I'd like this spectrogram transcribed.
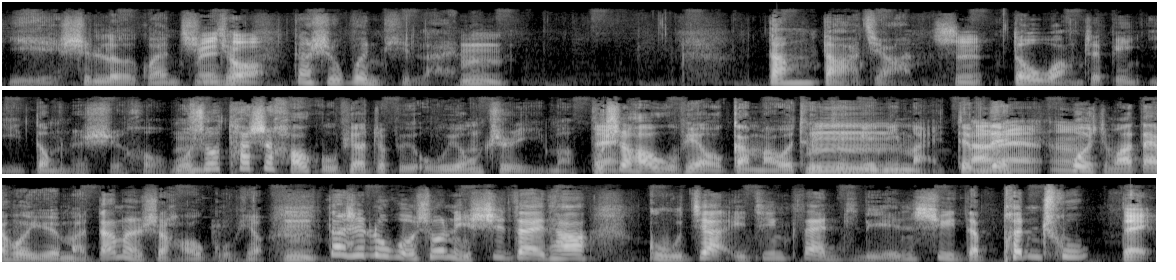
也是乐观其成。没错，但是问题来了，嗯，当大家是都往这边移动的时候，嗯、我说它是好股票，这不毋庸置疑嘛？不是好股票，我干嘛会推荐给你买？嗯、对不对？嗯、为什么要带会员买？当然是好股票。嗯，但是如果说你是在它股价已经在连续的喷出，对。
